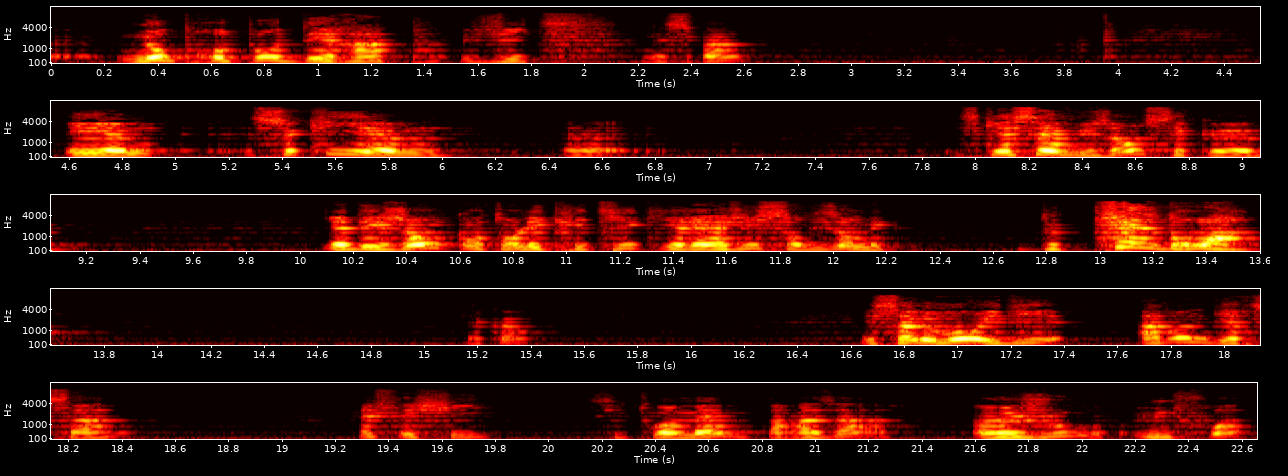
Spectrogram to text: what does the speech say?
euh, nos propos dérapent vite, n'est-ce pas? Et euh, ce, qui, ce qui est assez amusant, c'est que il y a des gens, quand on les critique, ils réagissent en disant Mais de quel droit? D'accord? Et Salomon, il dit, avant de dire ça, réfléchis si toi-même, par hasard, un jour, une fois,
